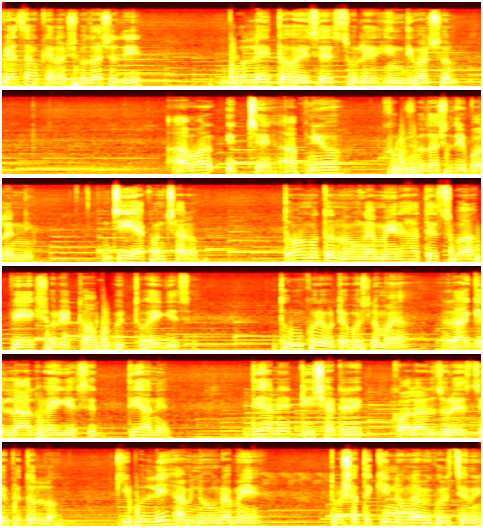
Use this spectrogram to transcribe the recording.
পেঁচাও কেন? সোজাসুজি বললেই তো হয়েছে চুলের হিন্দি ভার্সন। আমার ইচ্ছে, আপনিও খুব সোজাসুজি বলেননি। জি, এখন ছাড়ো। তোমার মতো নোংরা মেয়ের হাতের ছোঁয়া পেয়ে শরীরটা অপবিত্র হয়ে গেছে ধুম করে উঠে বসল মায়া। রাগে লাল হয়ে গেছে দিহানের। দিহানের টি শার্টের কলার জোরে চেপে ধরলো। কি বললি? আমি নোংরা মেয়ে? তোর সাথে কি নোংরামি করেছি আমি?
